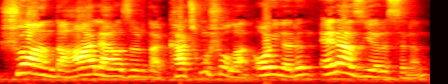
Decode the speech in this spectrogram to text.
şu anda hala hazırda kaçmış olan oyların en az yarısının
